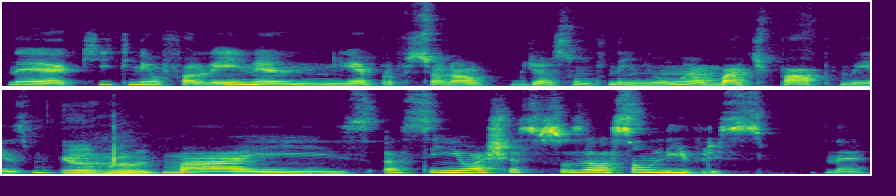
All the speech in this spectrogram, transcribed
né, aqui que nem eu falei, né, ninguém é profissional de assunto nenhum, é um bate-papo mesmo. Aham. Mas, assim, eu acho que as pessoas elas são livres, né?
